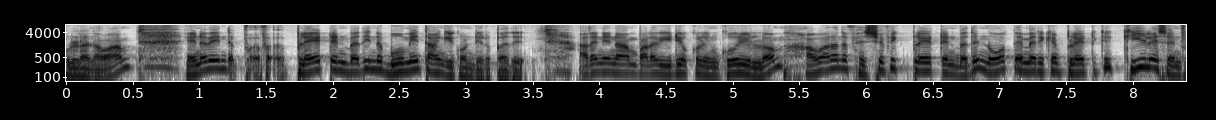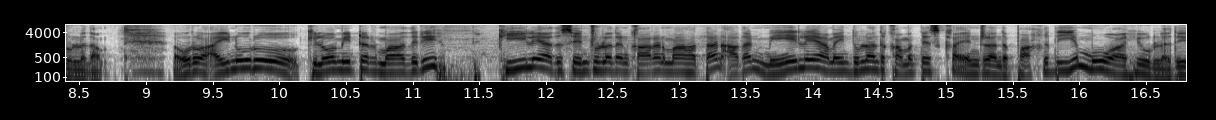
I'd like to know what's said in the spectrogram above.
உள்ளனவாம் எனவே இந்த பிளேட் என்பது இந்த பூமியை தாங்கிக் கொண்டிருப்பது. அதனை நாம் பல வீடியோக்களில் கூறியுள்ளோம். அவ்வாறு அந்த பெசிபிக் பிளேட் என்பது நோர்த் அமெரிக்கன் பிளேட்டுக்கு கீழே சென்றுள்ளதாம். ஒரு ஐநூறு கிலோமீட்டர் மாதிரி கீழே அது சென்றுள்ளதன் காரணமாகத்தான் அதன் மேலே அமைந்துள்ள அந்த கமதெஸ்கா என்ற அந்த பகுதியும் மூவ் ஆகி உள்ளது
